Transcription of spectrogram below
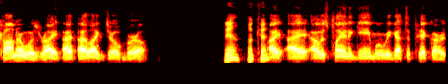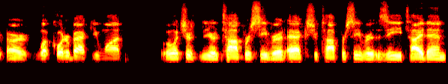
Connor was right. I, I like Joe Burrow. Yeah. Okay. I, I, I was playing a game where we got to pick our, our what quarterback you want. What's your your top receiver at X, your top receiver at Z, tight end.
